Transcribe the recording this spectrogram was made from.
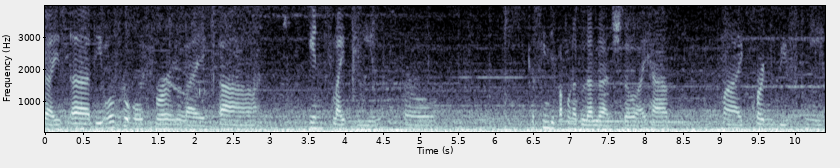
guys, uh, they also offer like uh, in-flight meal. So, kasi hindi pa ako nagla-lunch. So, I have my corned beef meal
